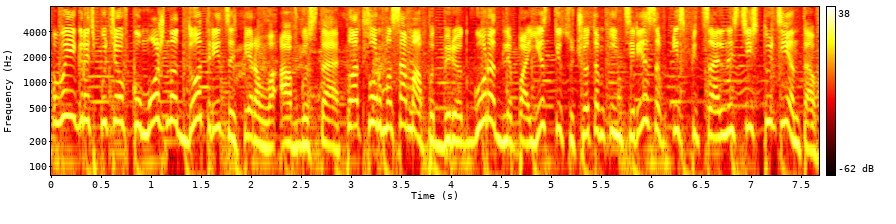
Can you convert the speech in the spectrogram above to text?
Выиграть путевку можно до 31 августа. Платформа сама подберет город для поездки с учетом интересов и специальностей студентов.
